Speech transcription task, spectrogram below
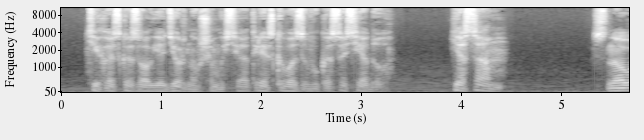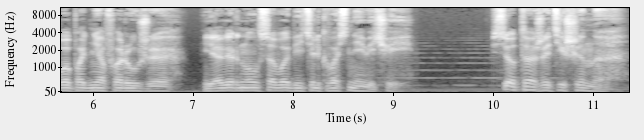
– тихо сказал я дернувшемуся от резкого звука соседу. «Я сам!» Снова подняв оружие, я вернулся в обитель Квасневичей. Все та же тишина,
